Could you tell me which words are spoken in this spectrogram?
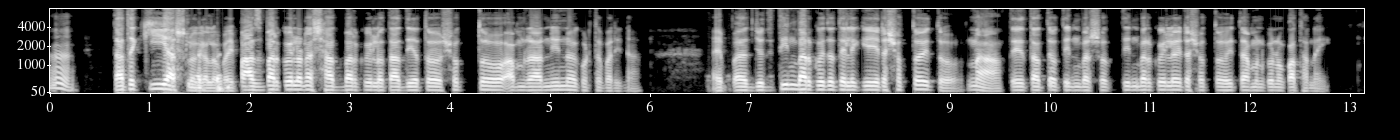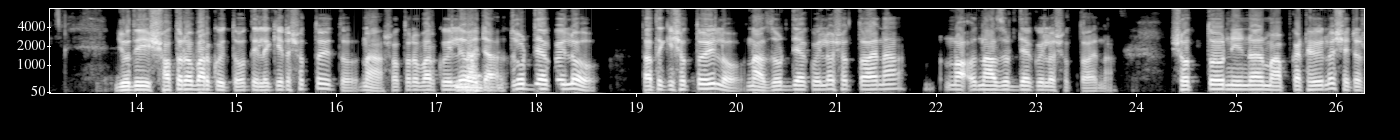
হ্যাঁ? তাতে কি আসলো গেল ভাই? পাঁচবার কইলো না সাতবার কইলো তা দিয়ে তো সত্য আমরা নির্ণয় করতে পারি না। যদি তিনবার কইতো তাহলে কি এটা সত্য হইতো? না তাতেও তিনবার তিনবার কইলো এটা সত্য হইতো এমন কোনো কথা নাই। যদি সতেরো বার কইতো তাহলে কি এটা সত্য হইতো? না সতেরো বার কইলেও। এটা জোর দিয়া কইলো তাতে কি সত্য হইল? না জোর দিয়া কইলেও সত্য হয় না ন- না জোর দিয়া কইলেও সত্য হয় না। সত্য নির্ণয়ের মাপকাঠি হইল সেটার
